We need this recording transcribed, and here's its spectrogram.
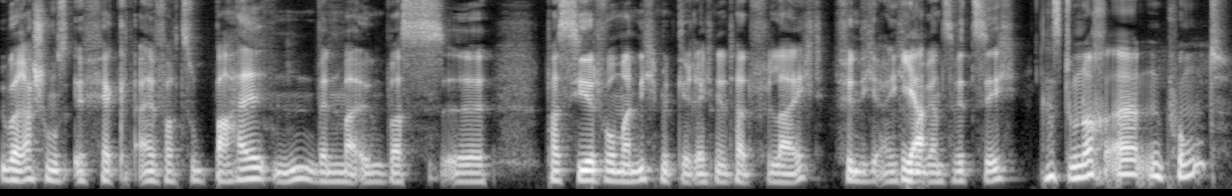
Überraschungseffekt einfach zu behalten, wenn mal irgendwas äh, passiert, wo man nicht mitgerechnet hat, vielleicht. Finde ich eigentlich ja. immer ganz witzig. Hast du noch äh, einen Punkt?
